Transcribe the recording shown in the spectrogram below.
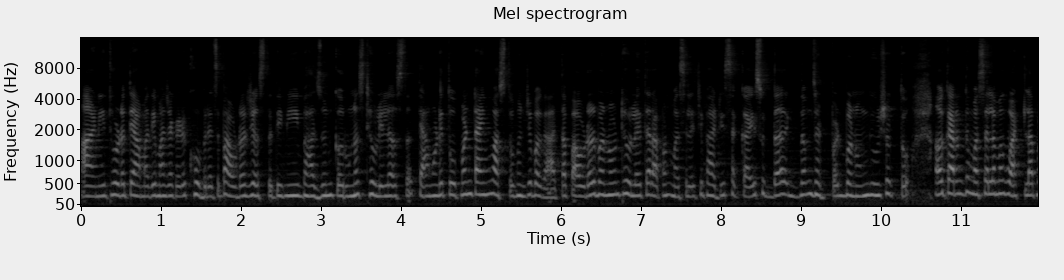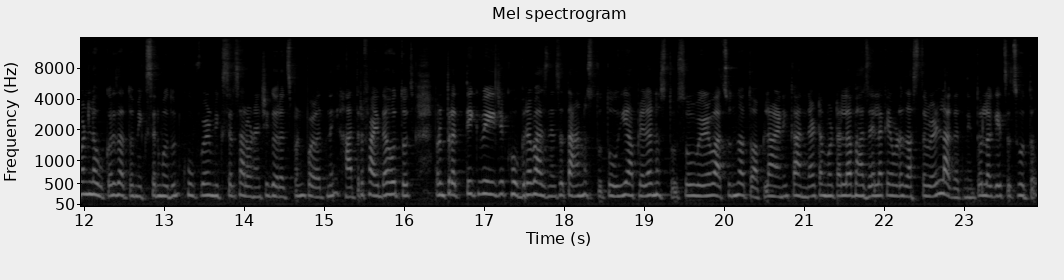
आणि थोडं त्यामध्ये माझ्याकडे खोबऱ्याचं पावडर जे असतं ते मी भाजून करूनच ठेवलेलं असतं. त्यामुळे तो पण टाईम वाचतो. म्हणजे बघा आता पावडर बनवून ठेवलं आहे तर आपण मसाल्याची भाजी सकाळीसुद्धा एकदम झटपट बनवून घेऊ शकतो. कारण तो मसाला मग वाटला पण लवकर जातो मिक्सरमधून खूप वेळ मिक्सर चालवण्याची गरज पण पडत नाही. हा तर फायदा होतोच. पण प्रत्येक वेळी जे खोबरं भाजण्याचा ताण असतो तोही आपल्याला नसतो. सो वेळ वाचून जातो आपला आणि कांदा टमाटाला भाजायला काही एवढा जास्त वेळ लागत नाही. तो लगेचच होतो.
